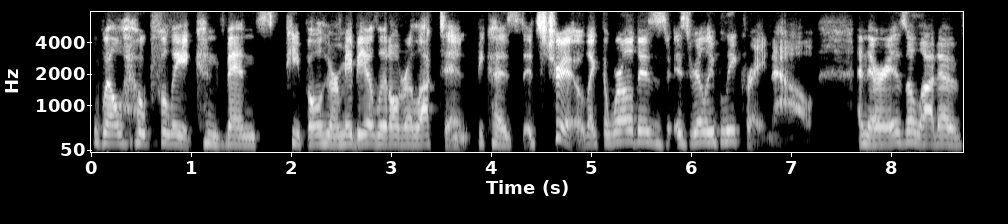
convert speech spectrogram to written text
will hopefully convince people who are maybe a little reluctant because it's true like the world is is really bleak right now and there is a lot of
